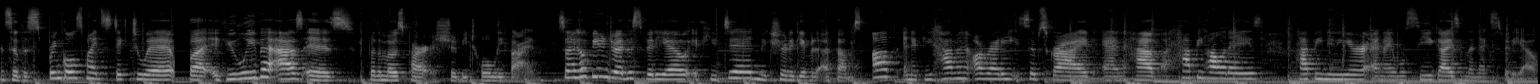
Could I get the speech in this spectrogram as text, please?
And so the sprinkles might stick to it, but if you leave it as is, for the most part, it should be totally fine. So I hope you enjoyed this video. If you did, make sure to give it a thumbs up. And if you haven't already, subscribe and have a happy holidays, happy new year, and I will see you guys in the next video.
